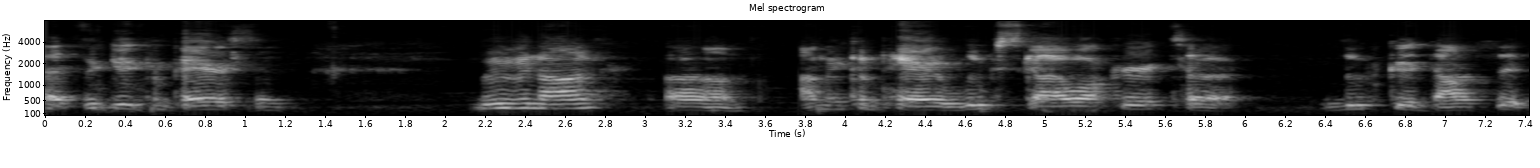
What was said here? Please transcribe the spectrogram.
That's a good comparison. Moving on, um, I'm going to compare Luke Skywalker to Luka Doncic.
